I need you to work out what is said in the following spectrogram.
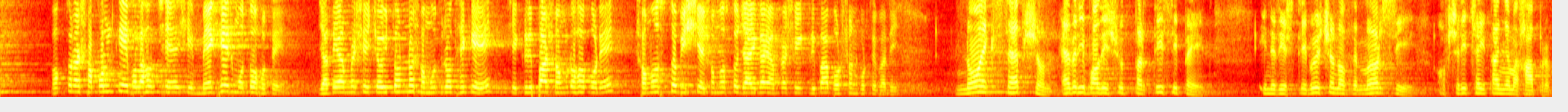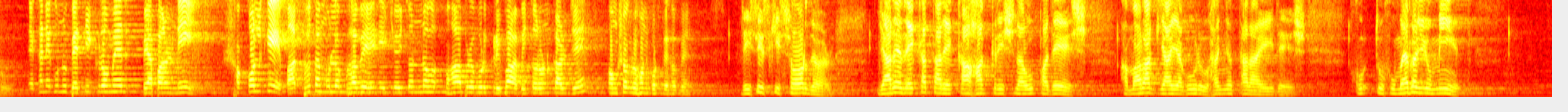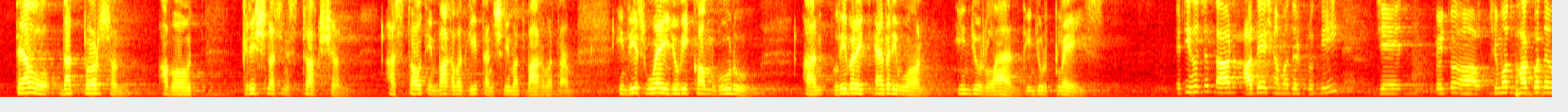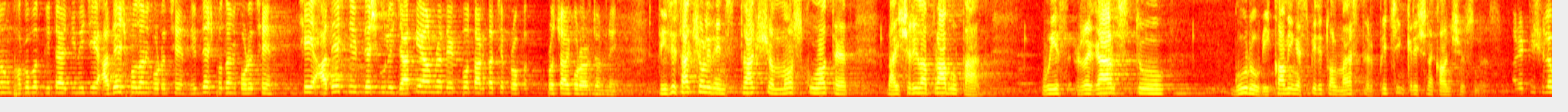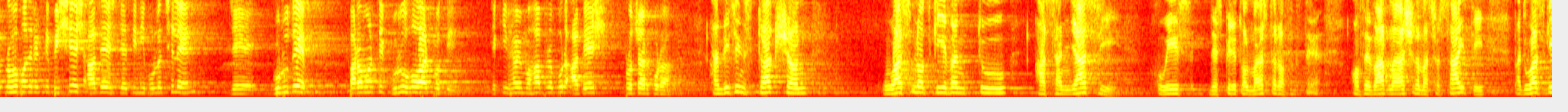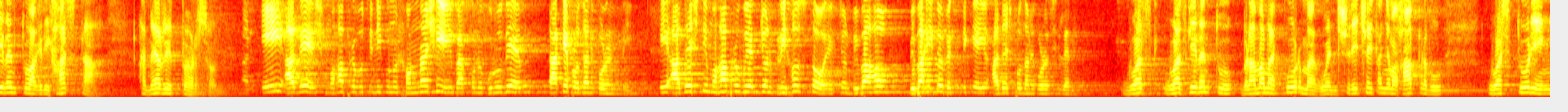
ভক্তরা সকলকে বলা হচ্ছে সেই মেঘের মতো হতে যাতে আমরা সেই চৈতন্য সমুদ্র থেকে সেই কৃপা সংগ্রহ করে সমস্ত বিশ্বে সমস্ত জায়গায় আমরা সেই কৃপা বর্ষণ করতে পারি No exception, everybody should participate in the distribution of the mercy of Sri Chaitanya Mahaprabhu. এখানে কোনো ব্যতিক্রমের ব্যাপার নেই সকলকে বাধ্যতামূলকভাবে এই চৈতন্য মহাপ্রভুর কৃপা বিতরণ কার্যে অংশগ্রহণ করতে হবে This is his order. Yare dekatare kaha Krishna upadesh, amara gyaya guru hanyatara edesh. Who- To whomever you meet, tell that person about Krishna's instruction as taught in Bhagavad Gita and Srimad Bhagavatam. In this way, you become guru and liberate everyone in your land, in your place. এটি হচ্ছে তার আদেশ আমাদের প্রতি যে শ্রীমদ ভাগবত এবং ভগবত গীতায় তিনি যে আদেশ প্রদান করেছেন নির্দেশ প্রদান করেছেন সেই আদেশ নির্দেশগুলি যাকে আমরা দেখব তার কাছে প্রচার করার জন্যে this is actually the instruction most quoted by Srila Prabhupada with regards to Guru becoming a spiritual master, preaching Krishna consciousness. আর একটি শিলপ্রভুপাদের একটি বিশেষ আদেশ যে তিনি বলেছিলেন যে গুরুদেব পারমার্থিক গুরু হওয়ার প্রতি যে কীভাবে মহাপ্রভুর আদেশ প্রচার করা And this instruction was not given to a sannyasi, who is the spiritual master of the, of the Varna Ashrama society, but was given to a grihasta, a married person. আর এই আদেশ মহাপ্রভু তিনি কোনো সন্ন্যাসী বা কোনো গুরুদেব তাকে প্রদান করেননি এই আদেশটি মহাপ্রভু একজন গৃহস্থ একজন বিবাহ বিবাহিত ব্যক্তিকে এই আদেশ প্রদান করেছিলেন was, was given to Brahmana Kurma when Sri Chaitanya Mahaprabhu was touring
